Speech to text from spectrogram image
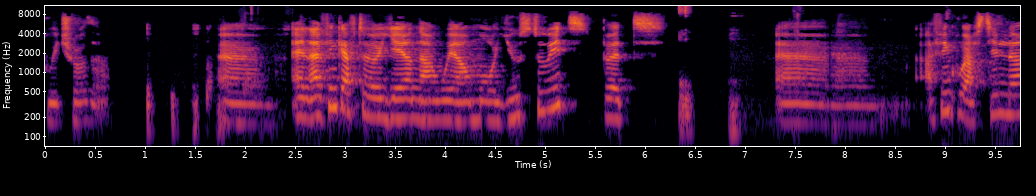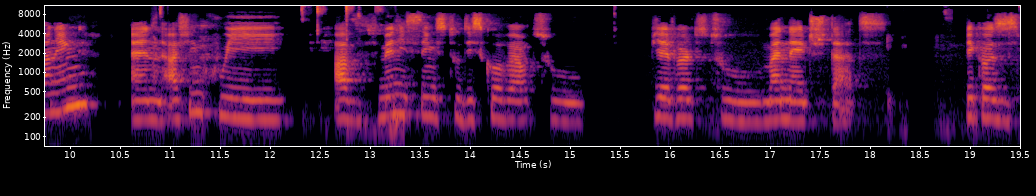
to each other. Um, and i think after a year now we are more used to it but um, I think we are still learning, and I think we have many things to discover to be able to manage that because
